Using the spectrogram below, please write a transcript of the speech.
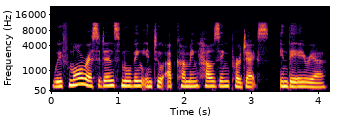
with more residents moving into upcoming housing projects in the area.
